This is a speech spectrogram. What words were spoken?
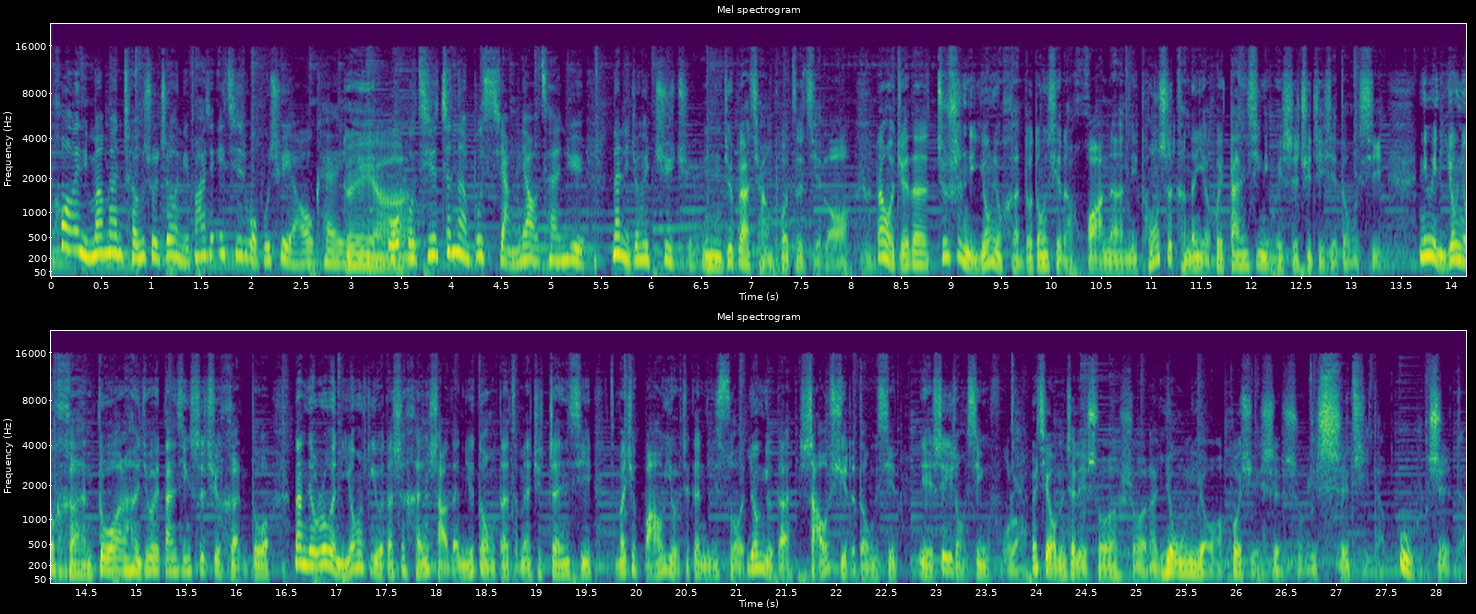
后来你慢慢成熟之后，你发现，哎，其实我不去也 OK。对呀，我我其实真的不想要参与，那你就会拒绝。嗯，就不要强迫自己喽。那我觉得，就是你拥有很多东西的话呢，你同时可能也会担心你会失去这些东西，因为你拥有很多，然后你就会担心失去很多。那你如果你拥有的是很少的，你就懂得怎么样去珍惜，怎么去保有这个你所拥有的少许的东西，也是一种幸福咯。而且我们这里说说的拥有，或许是属于实体的物质的，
